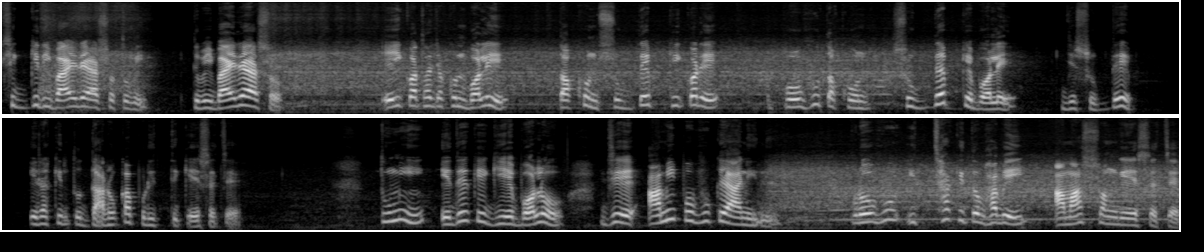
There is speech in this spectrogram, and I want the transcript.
শিগগিরই বাইরে আসো তুমি তুমি বাইরে আসো। এই কথা যখন বলে, তখন সুখদেব কী করে? প্রভু তখন সুখদেবকে বলে যে, সুখদেব, এরা কিন্তু দ্বারকাপুরীর থেকে এসেছে। তুমি এদেরকে গিয়ে বলো যে, আমি প্রভুকে আনিনি। প্রভু ইচ্ছাকৃতভাবেই আমার সঙ্গে এসেছে।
